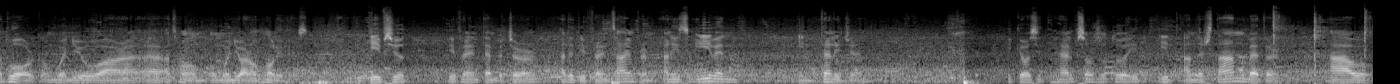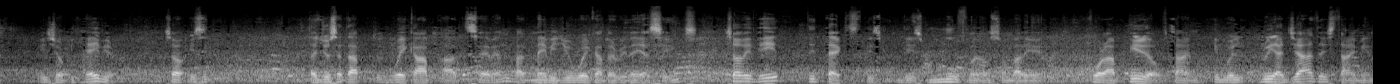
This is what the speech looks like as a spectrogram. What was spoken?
at work and when you are uh, at home and when you are on holidays it gives you different temperature at a different time frame and it's even intelligent because it helps also to it, it understand better how is your behavior. So is it that you set up to wake up at 7 but maybe you wake up every day at 6 so if it detects this, this movement of somebody for a period of time it will readjust this timing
